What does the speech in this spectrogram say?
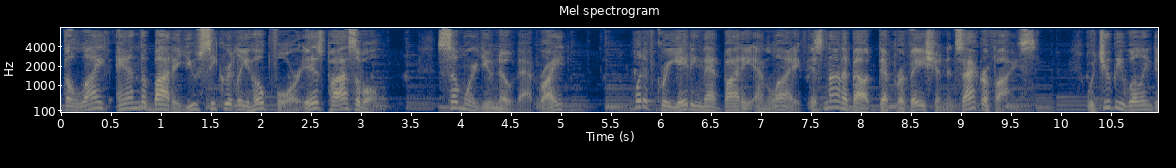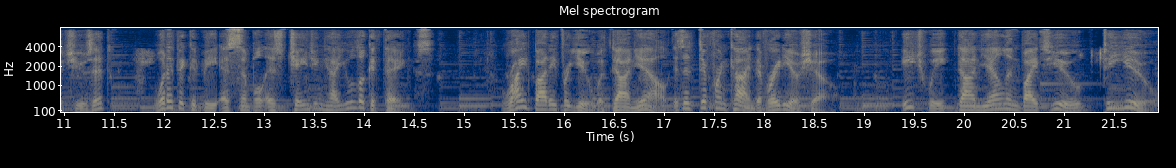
The life and the body you secretly hope for is possible. Somewhere you know that, right? What if creating that body and life is not about deprivation and sacrifice? Would you be willing to choose it? What if it could be as simple as changing how you look at things? Right Body for You with Donnielle is a different kind of radio show. Each week, Donnielle invites you to you.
